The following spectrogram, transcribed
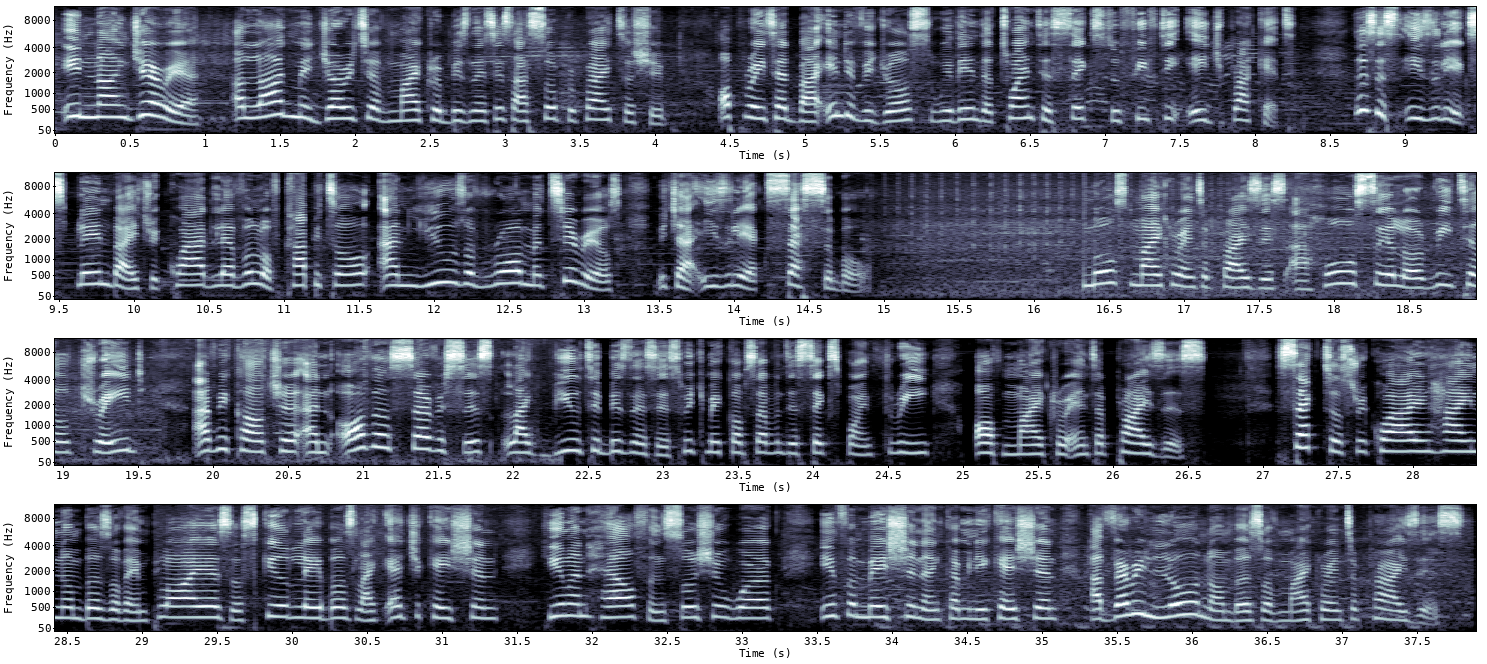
In Nigeria, a large majority of micro businesses are sole proprietorship, operated by individuals within the 26 to 50 age bracket. This is easily explained by its required level of capital and use of raw materials, which are easily accessible. Most micro enterprises are wholesale or retail trade, agriculture and other services like beauty businesses which make up 76.3 of micro enterprises. Sectors requiring high numbers of employers or skilled laborers like education, human health and social work, information and communication have very low numbers of micro enterprises.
